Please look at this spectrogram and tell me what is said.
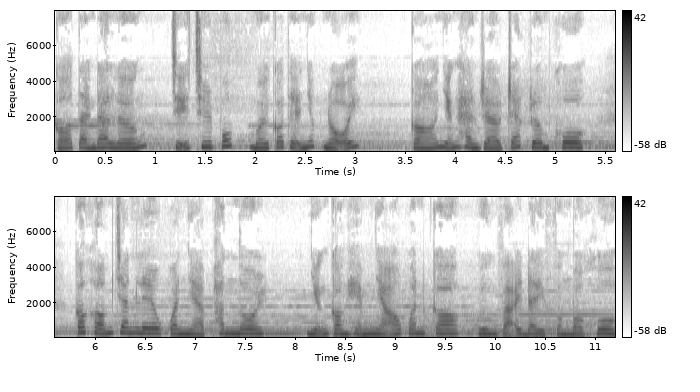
Có tảng đá lớn, chỉ Chibok mới có thể nhấc nổi. Có những hàng rào trát rơm khô, có khóm chanh leo quanh nhà panoi những con hẻm nhỏ quanh co vương vãi đầy phân bò khô,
